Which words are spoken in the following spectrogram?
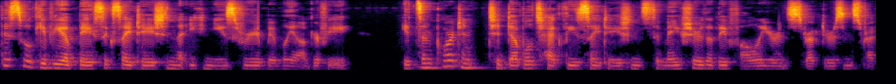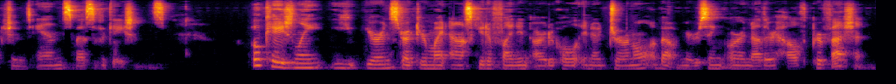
This will give you a basic citation that you can use for your bibliography. It's important to double check these citations to make sure that they follow your instructor's instructions and specifications. Occasionally, you, your instructor might ask you to find an article in a journal about nursing or another health profession.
